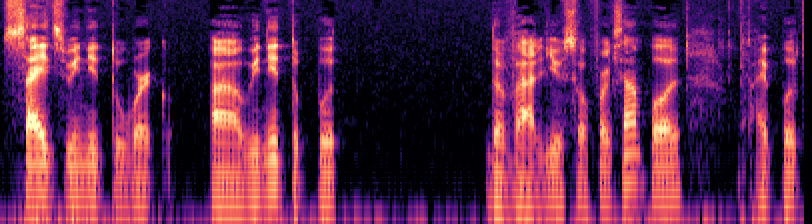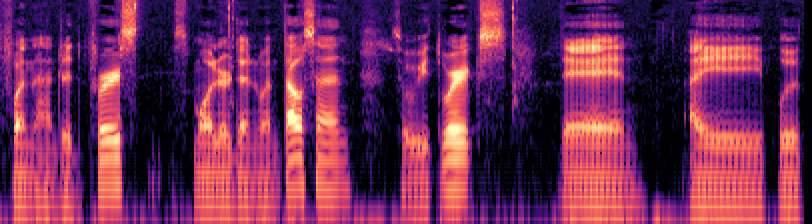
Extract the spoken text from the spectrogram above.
sides we need to work uh, we need to put the value. So for example I put 100 first smaller than 1000 so it works. Then I put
